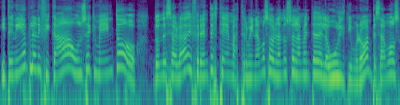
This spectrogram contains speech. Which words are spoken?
y tenía planificado un segmento donde se hablaba de diferentes temas. Terminamos hablando solamente de lo último, ¿no? Empezamos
